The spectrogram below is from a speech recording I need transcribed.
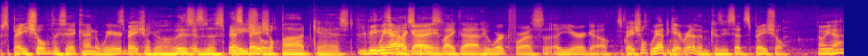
spatial, they say it kind of weird. Spatial. They go, oh, this It's- is a spatial, spatial. podcast. You mean we had a guy space? like that who worked for us a, a year ago. Spatial? We had to get rid of him because he said spatial. Oh yeah.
